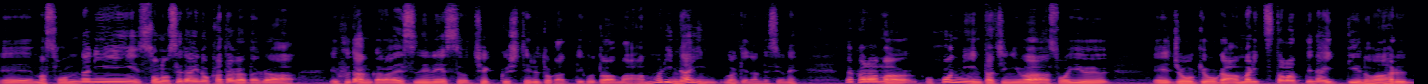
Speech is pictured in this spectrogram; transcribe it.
えー、まあ、そんなにその世代の方々が普段から SNS をチェックしてるとかっていうことは、まあ、あんまりないわけなんですよね。だからまあ本人たちにはそういう、え状況があんまり伝わってないっていうのはある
